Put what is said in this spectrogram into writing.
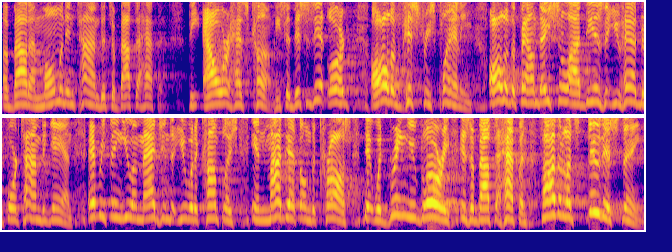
about a moment in time that's about to happen. The hour has come. He said, This is it, Lord. All of history's planning, all of the foundational ideas that you had before time began, everything you imagined that you would accomplish in my death on the cross that would bring you glory is about to happen. Father, let's do this thing.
